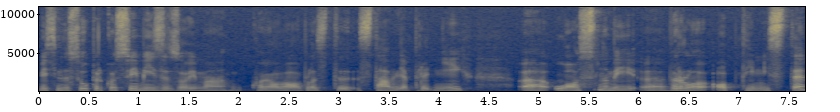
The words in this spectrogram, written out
mislim da su uprko svim izazovima koje ova oblast stavlja pred njih, uh, u osnovi uh, vrlo optimiste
